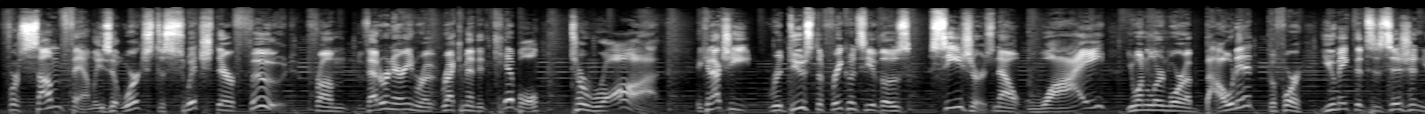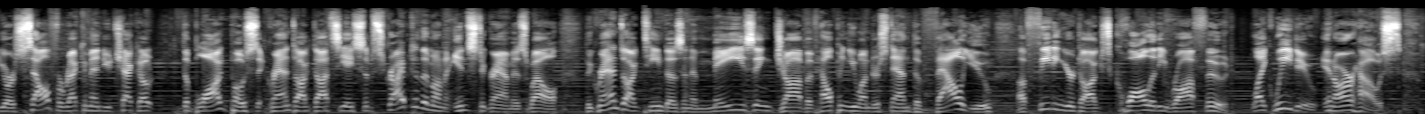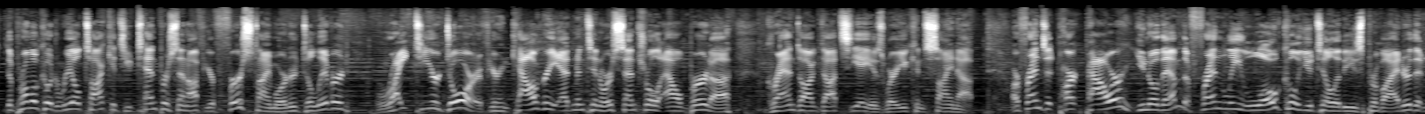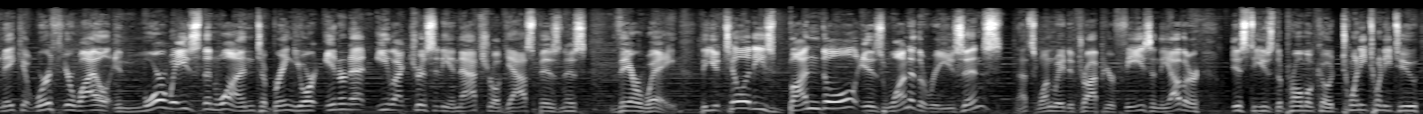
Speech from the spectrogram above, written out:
For some families, it works to switch their food from veterinarian re- recommended kibble to raw. It can actually reduce the frequency of those seizures. Now, why? You want to learn more about it before you make the decision yourself, or recommend you check out the blog posts at granddog.ca. Subscribe to them on Instagram as well. The Grand Dog team does an amazing job of helping you understand the value of feeding your dogs quality raw food, like we do in our house. The promo code Real Talk gets you 10% off your first time order delivered right to your door. If you're in Calgary, Edmonton, or Central Alberta, granddog.ca is where you can sign up. Our friends at Park Power, you know them, the friendly local utilities provider that make it worth your while in more ways than one to bring your internet, electricity, and natural gas business their way. The utilities bundle is one of the reasons. That's one way to drop your fees, and the other is to use the promo code 2022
